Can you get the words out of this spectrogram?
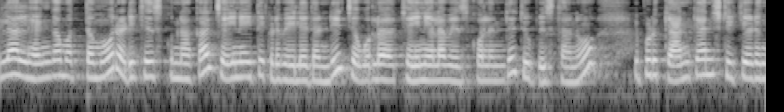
ఇలా లెహంగా మొత్తము రెడీ చేసుకున్నాక చైన్ అయితే ఇక్కడ వేయలేదండి. చెవుర్లో చైన్ ఎలా వేసుకోవాలంటే చూపిస్తాను. ఇప్పుడు క్యాన్ క్యాన్ స్టిచ్ చేయడం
